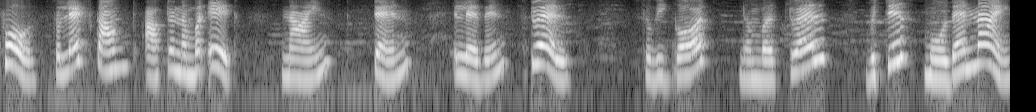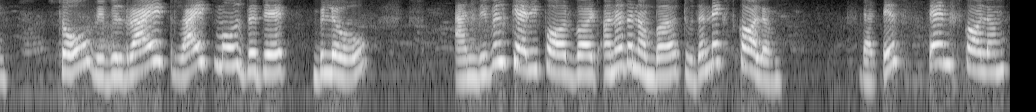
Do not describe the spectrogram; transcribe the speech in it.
4 so let's count after number 8 9 10 11 12 so we got number 12 which is more than 9 so we will write rightmost digit below and we will carry forward another number to the next column that is tens column.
